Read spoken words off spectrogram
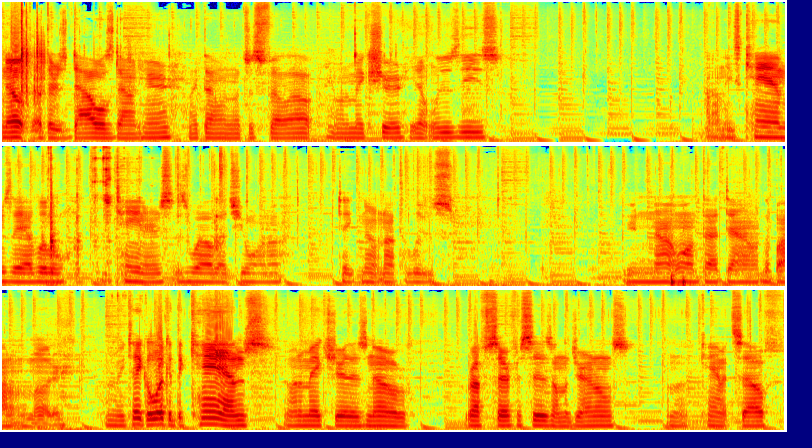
Note that there's dowels down here, like that one that just fell out. You want to make sure you don't lose these. On these cams, they have little retainers as well that you want to take note not to lose. You do not want that down the bottom of the motor. When we take a look at the cams, you want to make sure there's no rough surfaces on the journals, on the cam itself.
